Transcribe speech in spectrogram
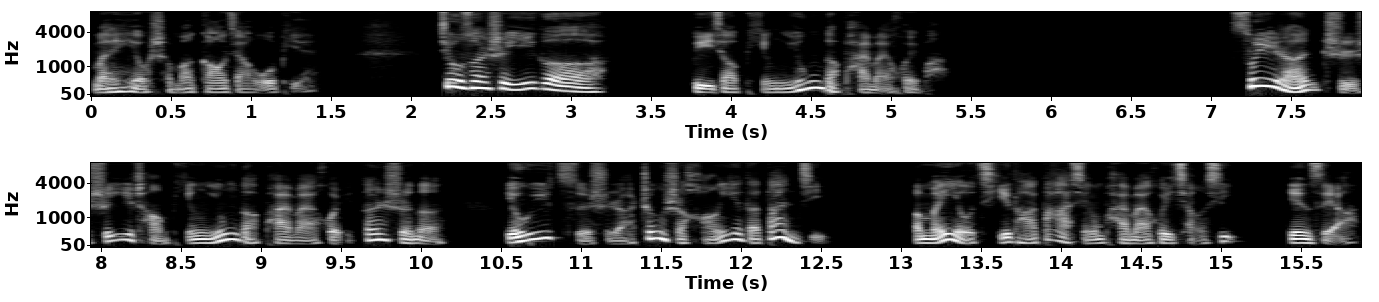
没有什么高价物品，就算是一个比较平庸的拍卖会吧。虽然只是一场平庸的拍卖会，但是呢，由于此时啊正是行业的淡季，没有其他大型拍卖会抢戏，因此呀，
